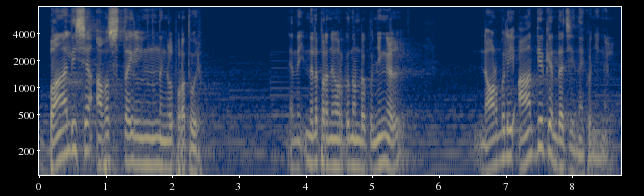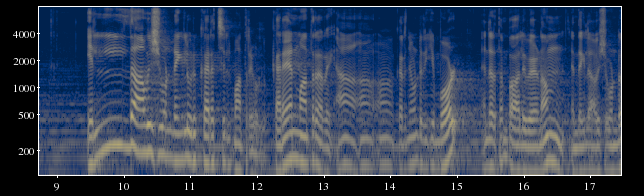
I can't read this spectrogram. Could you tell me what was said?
ബാലിശ അവസ്ഥയിൽ നിന്ന് നിങ്ങൾ പുറത്തു വരും. എന്ന് ഇന്നലെ പറഞ്ഞു ഓർക്കുന്നുണ്ടോ കുഞ്ഞുങ്ങൾ? നോർമലി ആദ്യമൊക്കെ എന്താ ചെയ്യുന്നത് കുഞ്ഞുങ്ങൾ? എല്ലാ ആവശ്യം ഉണ്ടെങ്കിൽ ഒരു കരച്ചിൽ മാത്രമേ ഉള്ളൂ. കരയാൻ മാത്രമേ അറിയാം. ആ ആ ആ കരഞ്ഞുകൊണ്ടിരിക്കുമ്പോൾ എന്റെ അർത്ഥം പാൽ വേണം എന്തെങ്കിലും ആവശ്യമുണ്ട്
